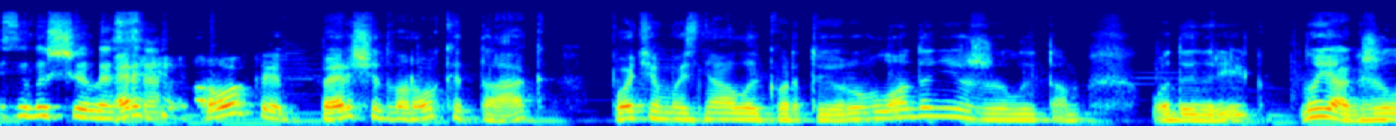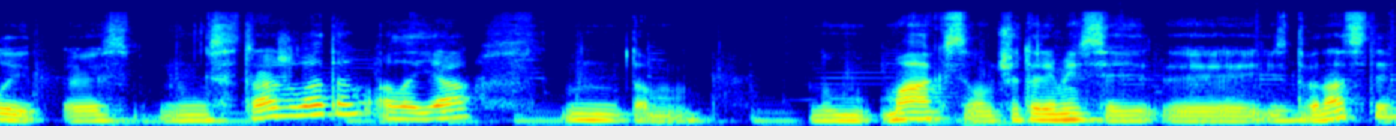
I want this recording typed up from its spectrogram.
залишилася. Перші два роки, перші два роки так. Потім ми зняли квартиру в Лондоні, жили там один рік. Ну як жили? Е, Сестра жила там, але я там ну, максимум 4 місяці е, із 12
